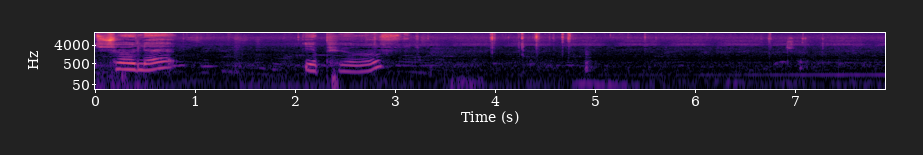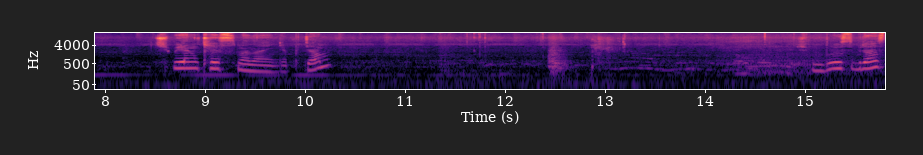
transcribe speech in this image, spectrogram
Şöyle yapıyoruz. Hiçbir yerini kesmeden yapacağım. Şimdi burası biraz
